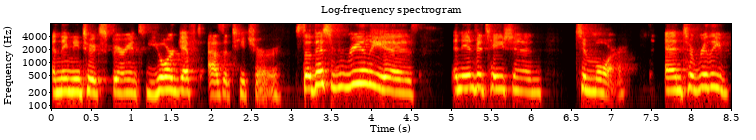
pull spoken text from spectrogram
and they need to experience your gift as a teacher. So this really is an invitation to more and to really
